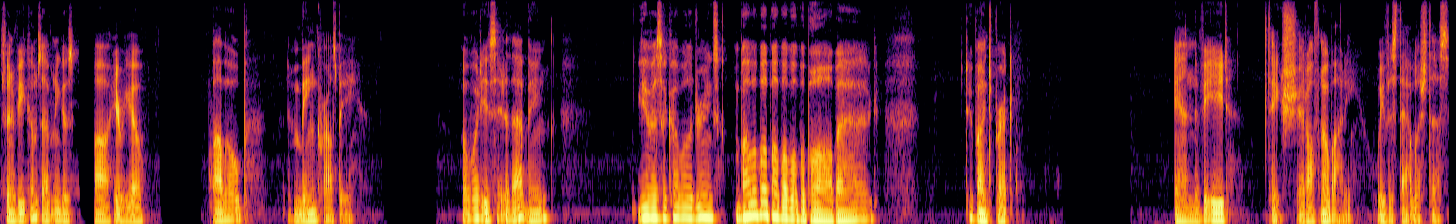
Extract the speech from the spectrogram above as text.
So Navid comes up and he goes, Ah, here we go. Bob Hope and Bing Crosby. Well, what do you say to that, Bing? Give us a couple of drinks. Ba ba ba ba ba ba ba bag. Two pints, brick. And Navid takes shit off nobody. We've established this.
